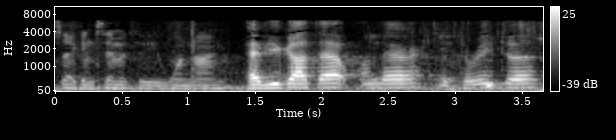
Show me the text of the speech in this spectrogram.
Second Timothy 1 9. Have you got that one there just to read to us?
